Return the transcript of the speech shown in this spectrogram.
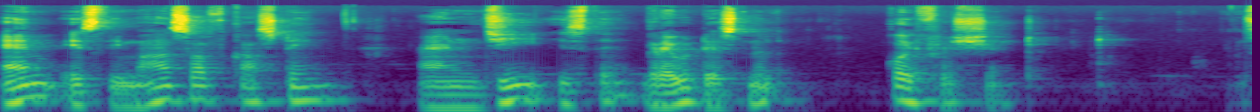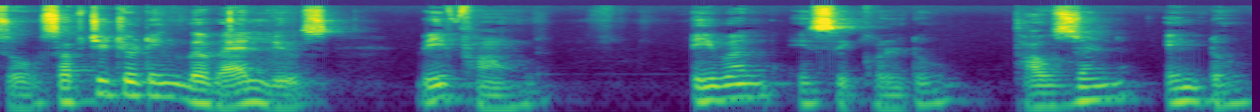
m is the mass of casting and g is the gravitational coefficient. So substituting the values we found T1 is equal to 1000 into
